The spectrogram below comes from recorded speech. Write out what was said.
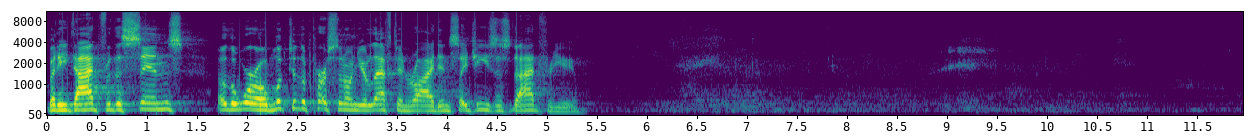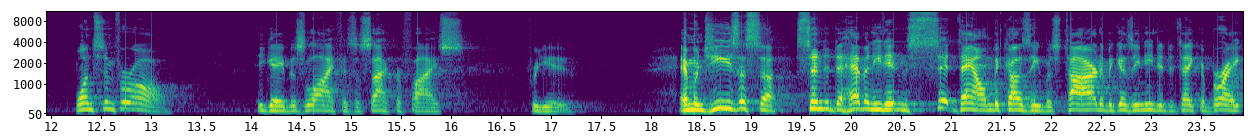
but he died for the sins of the world, look to the person on your left and right and say, Jesus died for you. Once and for all, he gave his life as a sacrifice for you. And when Jesus uh, ascended to heaven, he didn't sit down because he was tired or because he needed to take a break,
